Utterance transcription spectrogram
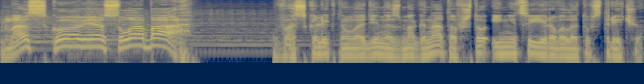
«Московия слаба!» — воскликнул один из магнатов, что инициировал эту встречу.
